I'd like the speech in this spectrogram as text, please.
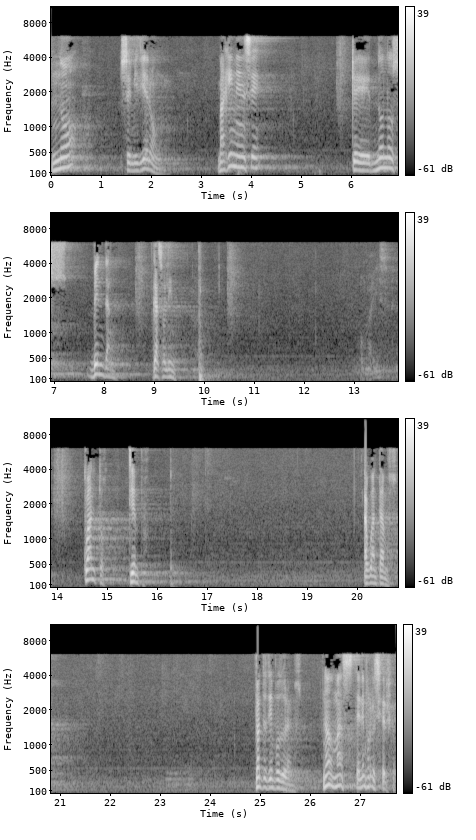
no se midieron. Imagínense que no nos vendan gasolina. ¿Cuánto tiempo aguantamos? ¿Cuánto tiempo duramos? No, más, tenemos reserva.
